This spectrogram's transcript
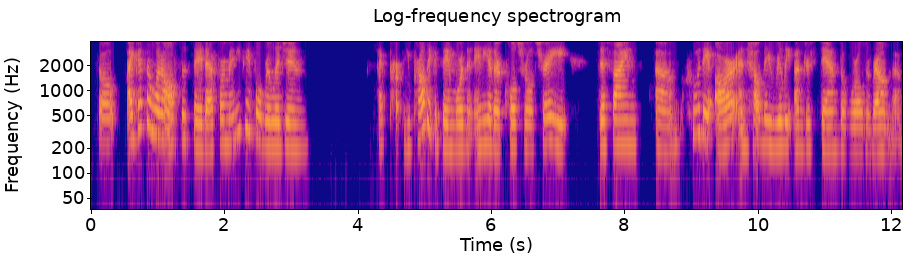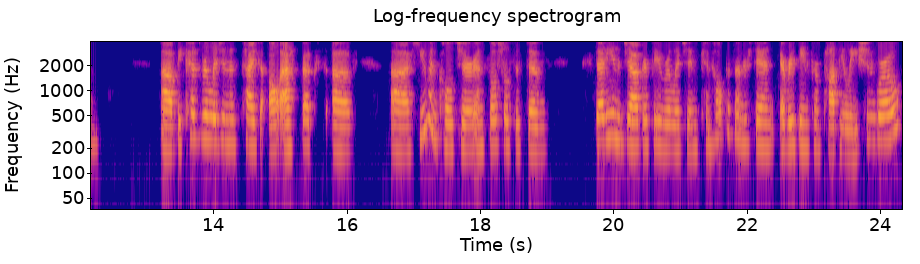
So I guess I want to also say that for many people, religion, I you probably could say more than any other cultural trait, defines um, who they are and how they really understand the world around them. Uh, because religion is tied to all aspects of uh, human culture and social systems, studying the geography of religion can help us understand everything from population growth,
